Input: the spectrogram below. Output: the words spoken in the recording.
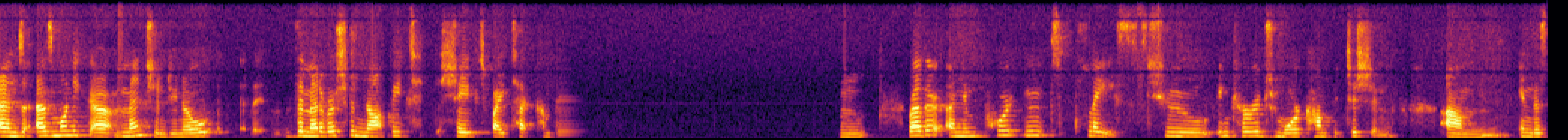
and as Monica mentioned, you know, the metaverse should not be shaped by tech companies rather an important place to encourage more competition um, in this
